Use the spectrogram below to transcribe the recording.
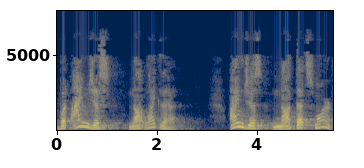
But I'm just not like that. I'm just not that smart.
